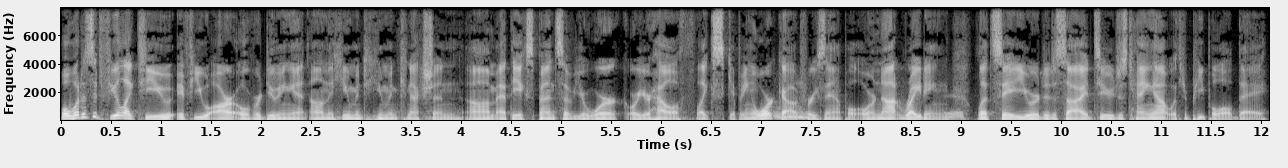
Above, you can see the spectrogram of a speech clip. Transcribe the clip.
Well, what does it feel like to you if you are overdoing it on the human to human connection um, at the expense of your work or your health, like skipping a workout, for example, or not writing? Let's say you were to decide to just hang out with your people all day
